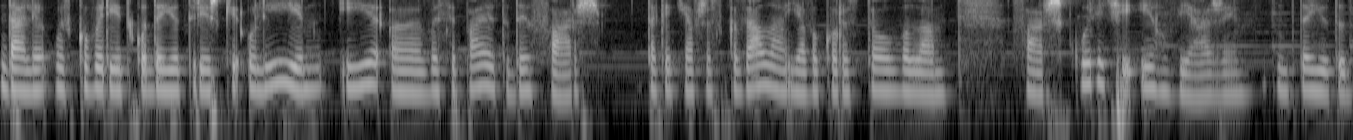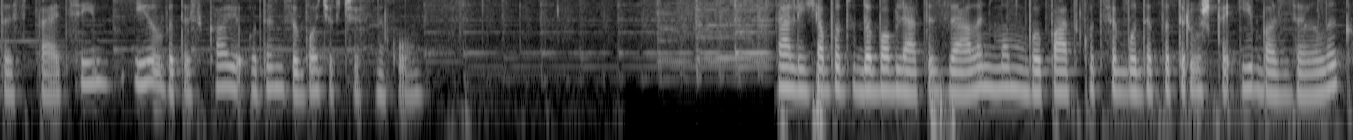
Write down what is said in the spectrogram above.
Далі у сковорідку даю трішки олії і е, висипаю туди фарш. Так як я вже сказала, я використовувала фарш курячий і говяжий. Додаю туди спеції і витискаю один зубочок чеснику. Далі я буду додати зелень, в моєму випадку це буде петрушка і базилик.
